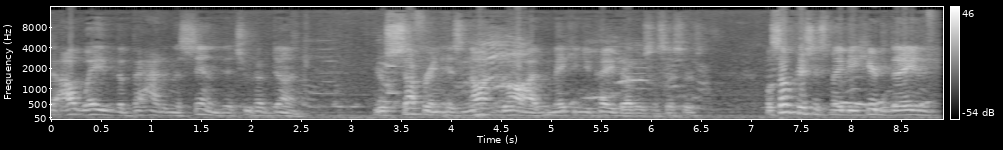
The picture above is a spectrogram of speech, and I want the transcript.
to outweigh the bad and the sin that you have done. Your suffering is not God making you pay, brothers and sisters. Well, some Christians may be here today and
